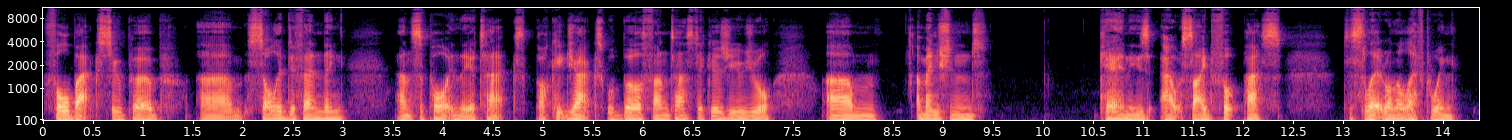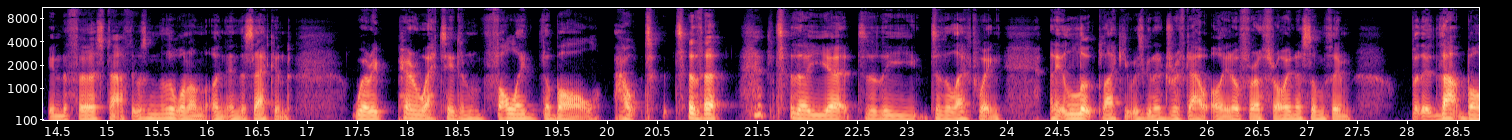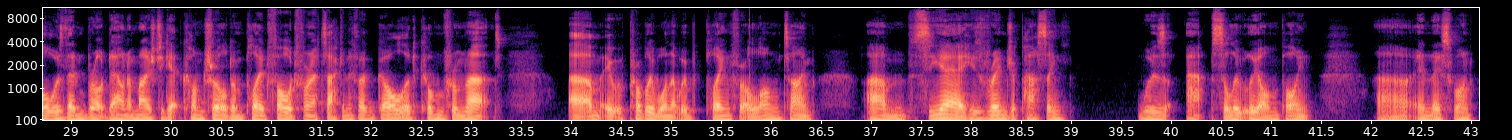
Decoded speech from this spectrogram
Fullback superb, um, solid defending, and supporting the attacks. Pocket jacks were both fantastic as usual. Um, I mentioned Kearney's outside foot pass to Slater on the left wing in the first half. There was another one on, on in the second where he pirouetted and volleyed the ball out to the to the uh, to the to the left wing, and it looked like it was going to drift out, you know, for a throw in or something. But that ball was then brought down and managed to get controlled and played forward for an attack. And if a goal had come from that, um, it was probably one that we've been playing for a long time. Um, so yeah, his range of passing was absolutely on point uh, in this one.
